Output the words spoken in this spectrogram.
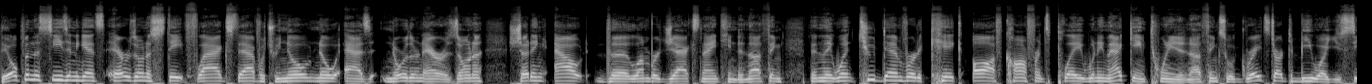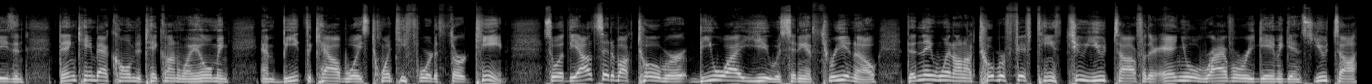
They opened the season against Arizona State Flagstaff, which we know know as Northern Arizona, shutting out the Lumberjacks 19 to nothing. Then they went to Denver to kick off conference play, winning that game 20 to nothing. So a great start to BYU season. Then came back home to take on Wyoming and beat the Cowboys 24 to 13. So at the outset of October, BYU was sitting at 3 and 0. Then they went on October 15th to Utah for their annual rivalry game against Utah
